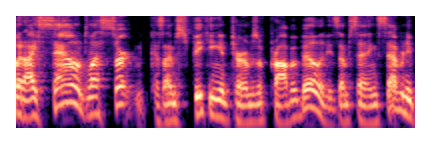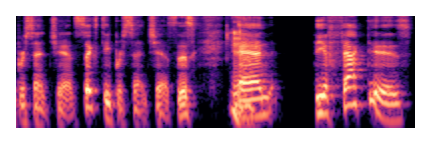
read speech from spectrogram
but I sound less certain because I'm speaking in terms of probabilities. I'm saying 70% chance, 60% chance. This yeah. and the effect is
